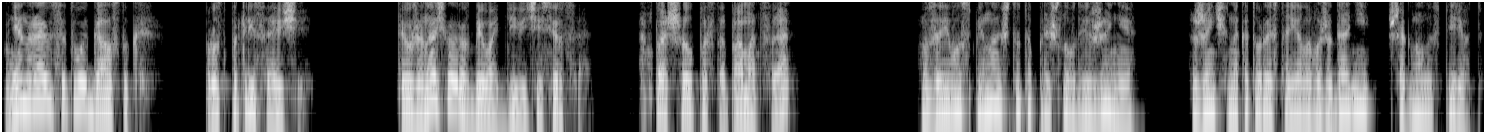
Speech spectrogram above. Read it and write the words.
«Мне нравится твой галстук. Просто потрясающий. Ты уже начал разбивать девичьи сердца? Пошел по стопам отца?» За его спиной что-то пришло в движение. Женщина, которая стояла в ожидании, шагнула вперед.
